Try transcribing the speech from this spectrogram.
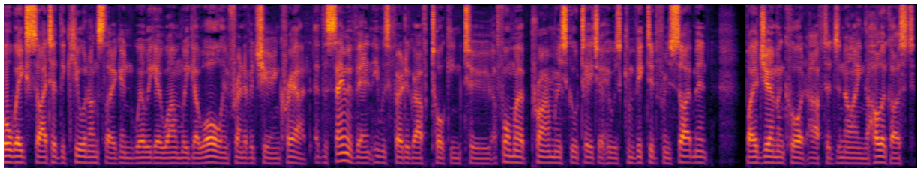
Ballweg cited the QAnon slogan, Where we go one, we go all, in front of a cheering crowd. At the same event, he was photographed talking to a former primary school teacher who was convicted for incitement by a German court after denying the Holocaust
